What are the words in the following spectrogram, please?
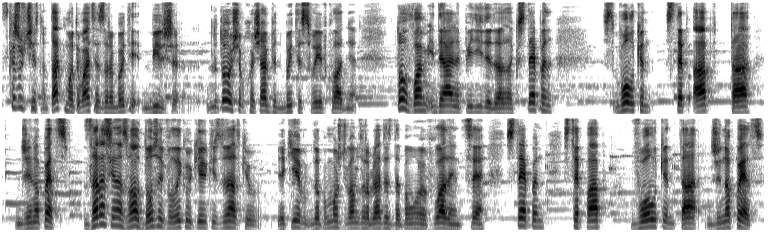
скажу чесно, так мотивація заробити більше, для того, щоб хоча б відбити свої вкладення, то вам ідеально підійде додаток Stepen, Volken, StepUp та Genopets. Зараз я назвав досить велику кількість додатків, які допоможуть вам заробляти з допомогою вкладень. Це Stepen, StepUp, Volken та Genopets.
